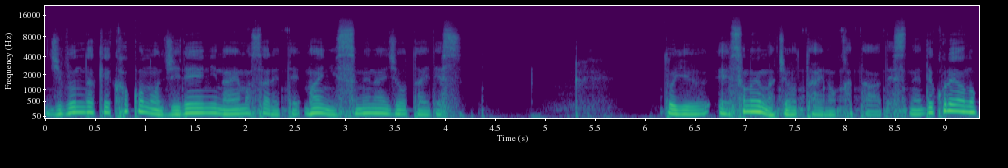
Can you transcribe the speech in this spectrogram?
自分だけ過去の事例に悩まされて前に進めない状態です。という、えそのような状態の方ですね。で、これあの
